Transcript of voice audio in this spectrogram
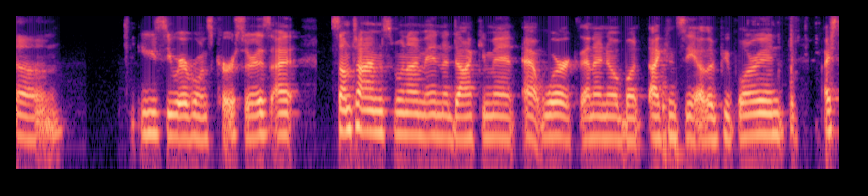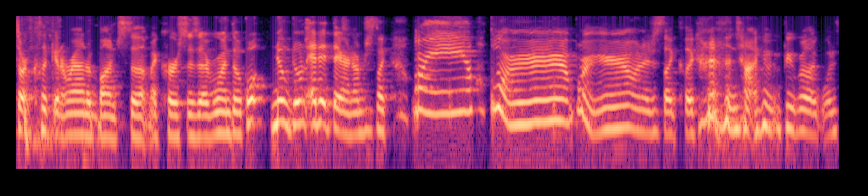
Um, you can see where everyone's cursor is. I sometimes when I'm in a document at work, then I know, but I can see other people are in. I start clicking around a bunch so that my cursor's everyone. They're like, oh, no, don't edit there. And I'm just like, "Blah, blah, blah," and I just like click around the document. People are like, what,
